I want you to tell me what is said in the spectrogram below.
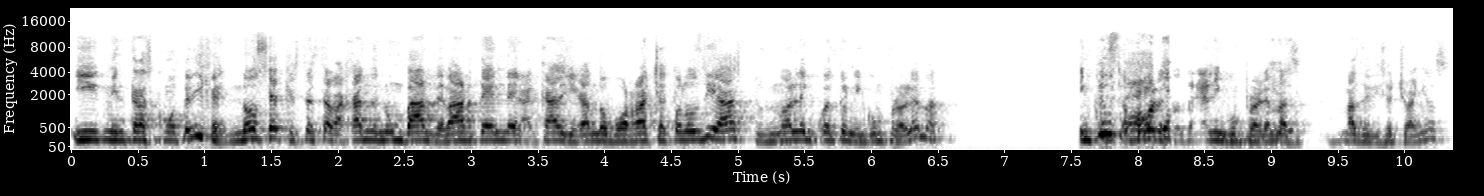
Y mientras, como te dije, no sea que estés trabajando en un bar de bartender acá, llegando borracha todos los días, pues no le encuentro ningún problema. Incluso sea, tampoco le ya- encontraría ningún problema más de 18 años.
